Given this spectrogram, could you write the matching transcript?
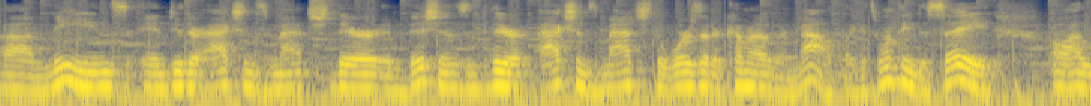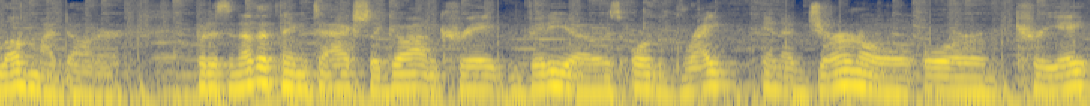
uh, means and do their actions match their ambitions and do their actions match the words that are coming out of their mouth. Like it's one thing to say, oh, I love my daughter. But it's another thing to actually go out and create videos or write in a journal or create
